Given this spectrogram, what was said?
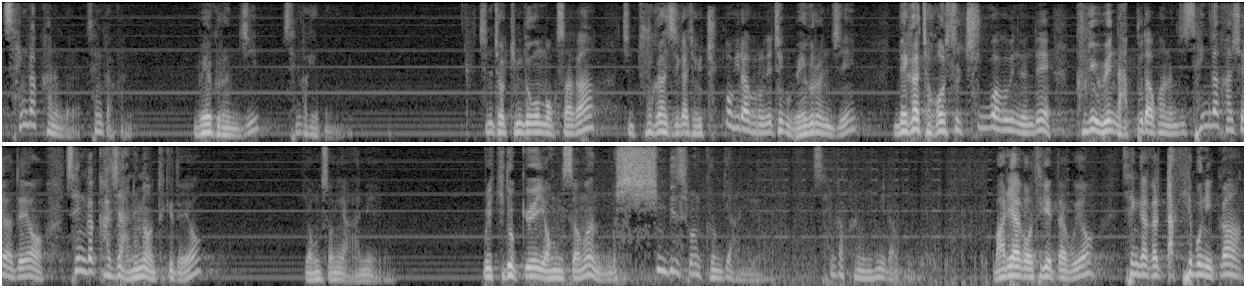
생각하는 거예요. 생각하는. 왜 그런지 생각해 보는 거예요. 지금 저 김동원 목사가 지금 두 가지가 저기 축복이라고 그러는데 지금 왜 그런지 내가 저것을 추구하고 있는데 그게 왜 나쁘다고 하는지 생각하셔야 돼요. 생각하지 않으면 어떻게 돼요? 영성이 아니에요. 우리 기독교의 영성은 뭐 신비스러운 그런 게 아니에요. 생각하는 힘이라고요. 마리아가 어떻게 했다고요? 생각을 딱 해보니까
